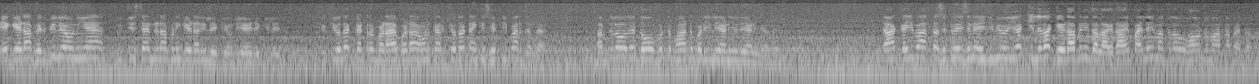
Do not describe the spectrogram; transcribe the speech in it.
ਇਹ ਗੇੜਾ ਫਿਰ ਵੀ ਲਿਆਉਣੀ ਹੈ, ਦੂਜੀ ਸਟੈਂਡਰਡ ਆਪਣੀ ਗੇੜਾ ਨਹੀਂ ਲੈ ਕੇ ਆਉਂਦੀ ਇਹ ਜਿਹੇ ਕਿਲੇ ਕਿਉਂਕਿ ਉਹਦਾ ਕਟਰ ਬੜਾ ਹੈ, ਬੜਾ ਹੋਣ ਕਰਕੇ ਉਹਦਾ ਟੈਂਕੀ ਛੇਤੀ ਭਰ ਜਾਂਦਾ ਸਮਝ ਲਓ ਉਹਦੇ 2 ਫੁੱਟ ਫਾਂਟ ਬੜੀ ਲਿਆਣੀ ਲਿਆਣੀ ਆ ਉਹਨੇ। ਤਾਂ ਕਈ ਵਾਰ ਤਾਂ ਸਿਚੁਏਸ਼ਨ ਇਹ ਜਿਹੀ ਵੀ ਹੋਈ ਆ, ਕਿੱਲੇ ਦਾ ਗੇੜਾ ਵੀ ਨਹੀਂ ਤਾਂ ਲੱਗਦਾ। ਐ ਪਹਿਲੇ ਹੀ ਮਤਲਬ ਹੌਰਨ ਮਾਰਨਾ ਪੈਂਦਾ ਤਾਂ।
